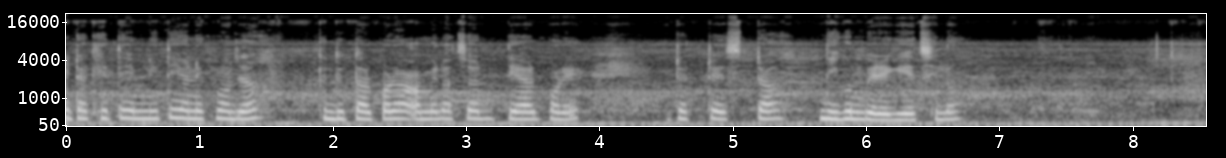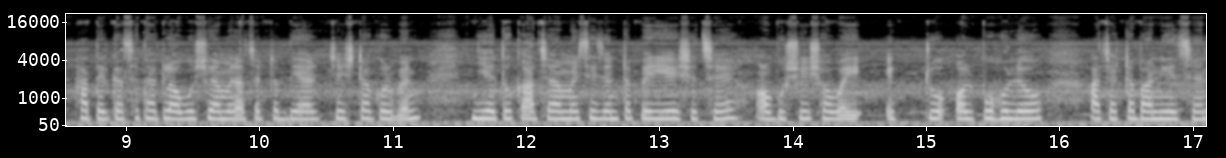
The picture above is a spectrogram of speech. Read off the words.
এটা খেতে এমনিতেই অনেক মজা, কিন্তু তারপরে আমের আচার দেওয়ার পরে এটার টেস্টটা দ্বিগুণ বেড়ে গিয়েছিল। হাতের কাছে থাকলে অবশ্যই আমের আচারটা দেওয়ার চেষ্টা করবেন। যেহেতু কাঁচা আমের সিজনটা পেরিয়ে এসেছে, অবশ্যই সবাই একটু অল্প হলেও আচারটা বানিয়েছেন।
